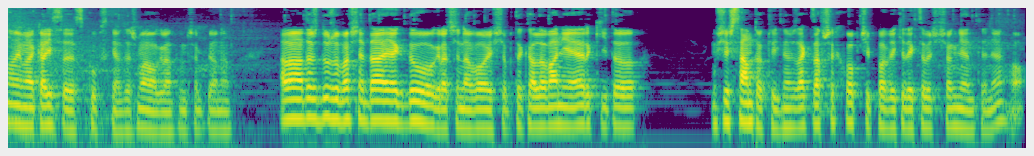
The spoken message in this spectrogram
No i moja Kalista jest kubskiem, też mało gram tym czempionem. Ale ona też dużo właśnie daje jak długo gracie na wojście, bo te kalowanie erki to... Musisz sam to kliknąć, tak zawsze chłop ci powie, kiedy chce być wciągnięty, nie? O.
